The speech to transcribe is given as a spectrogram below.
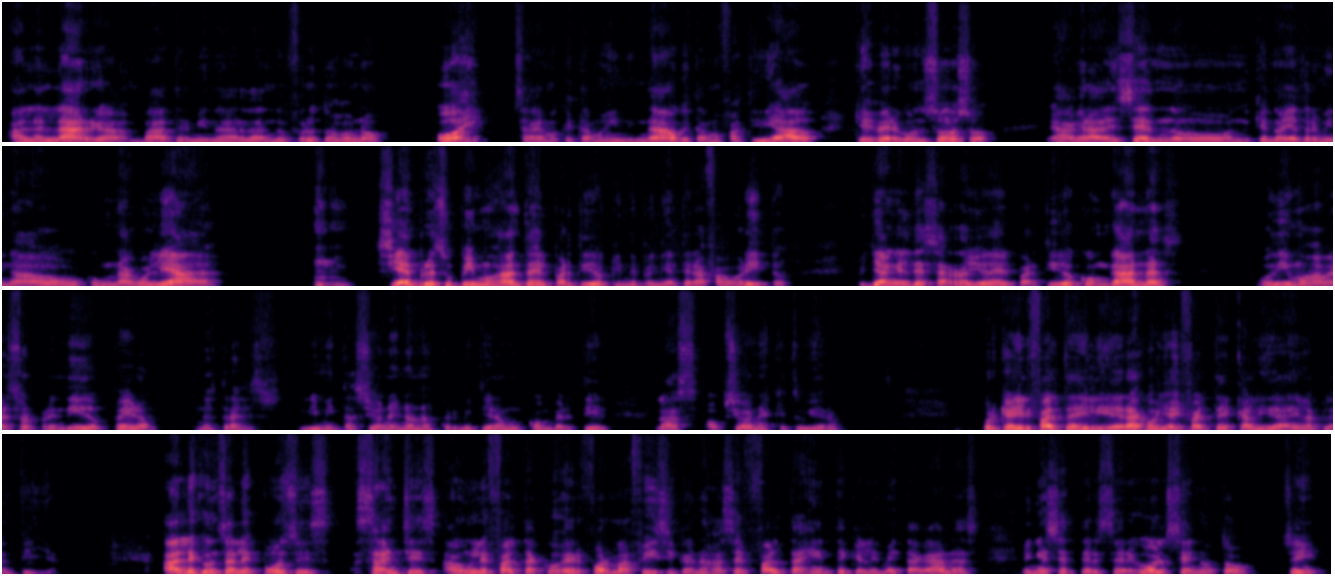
a la larga va a terminar dando frutos o no. Hoy sabemos que estamos indignados, que estamos fastidiados, que es vergonzoso, agradecernos que no haya terminado con una goleada. Siempre supimos antes del partido que Independiente era favorito. Ya en el desarrollo del partido con ganas pudimos haber sorprendido, pero nuestras limitaciones no nos permitieron convertir las opciones que tuvieron. Porque hay falta de liderazgo y hay falta de calidad en la plantilla. Alex González Ponces, Sánchez, aún le falta coger forma física, nos hace falta gente que le meta ganas. En ese tercer gol se notó, ¿sí?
